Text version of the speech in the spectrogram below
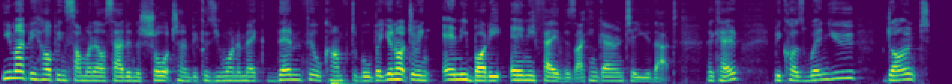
You might be helping someone else out in the short term because you want to make them feel comfortable, but you're not doing anybody any favors. I can guarantee you that, okay? Because when you don't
